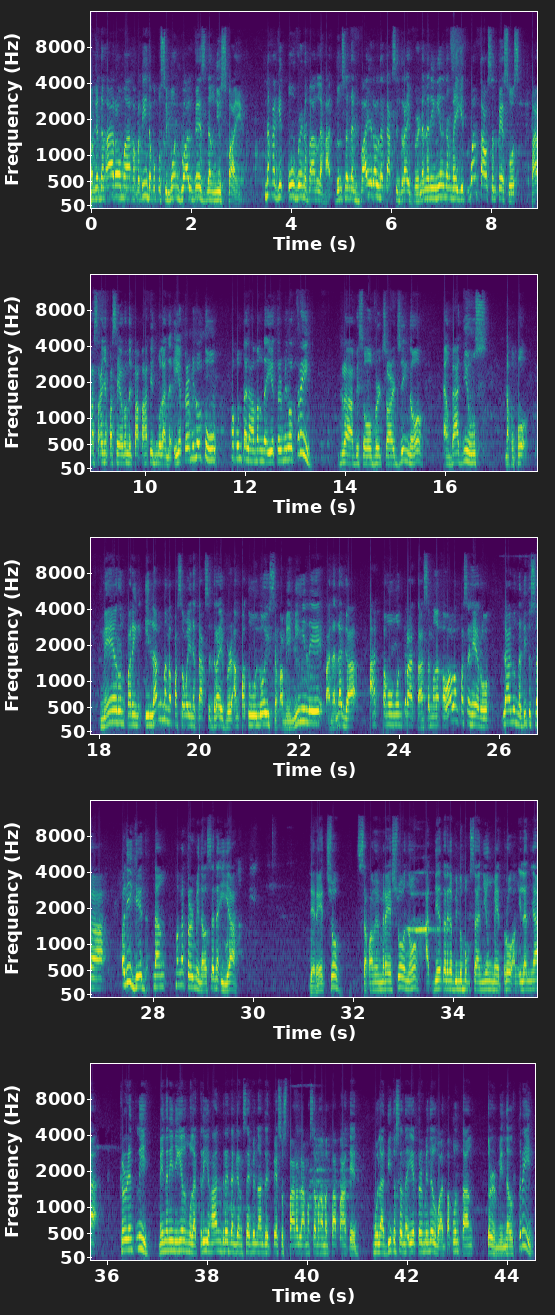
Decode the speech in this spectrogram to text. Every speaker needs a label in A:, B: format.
A: Magandang araw mga kapatid, ako po si Mon Gualvez ng News 5. Nakaget over na ba ang lahat doon sa nag-viral na taxi driver na naningil ng mahigit 1,000 pesos para sa kanyang pasahero nagpapahatid mula na AF Terminal 2 papunta lamang na AF Terminal 3? Grabe sa overcharging, no? Ang bad news, naku po, meron pa rin ilang mga pasaway na taxi driver ang patuloy sa pamimili, pananaga at pangungontrata sa mga kawawang pasahero lalo na dito sa paligid ng mga terminal sa NAIA diretso sa pamimresyo, no? At di na talaga binubuksan yung metro. Ang ilan nga, currently, may naniningil mula 300 hanggang 700 pesos para lamang sa mga magpapatid mula dito sa NAIA Terminal 1 papuntang Terminal 3.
